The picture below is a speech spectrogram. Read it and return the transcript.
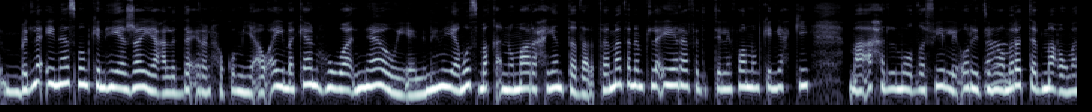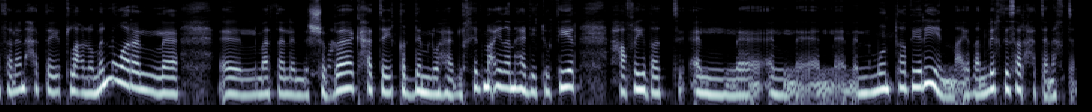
بنلاقي ناس ممكن هي جاية على الدائرة الحكومية أو أي مكان هو ناوي يعني هي مسبق إنه ما راح ينتظر. فمثلا بتلاقيه رافد التليفون ممكن يحكي مع أحد الموظفين اللي اوريدي نعم. هو مرتب معه مثلا حتى يطلع له من وراء مثلا الشباك حتى يقدم له هذه الخدمة. أيضا هذه تثير حفيظة المنتظرين أيضا باختصار حتى نختم.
